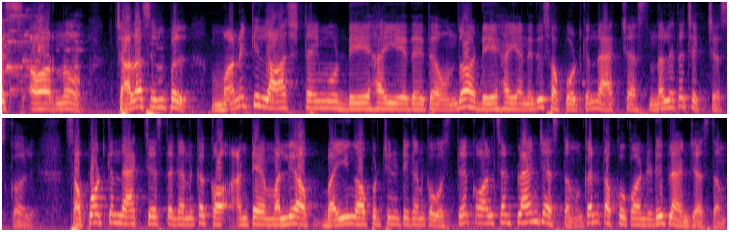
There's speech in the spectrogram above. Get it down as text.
yes or no చాలా సింపుల్. మనకి లాస్ట్ టైము డే హై ఏదైతే ఉందో ఆ డే హై అనేది సపోర్ట్ కింద యాక్ట్ చేస్తుందా లేదా చెక్ చేసుకోవాలి. సపోర్ట్ కింద యాక్ట్ చేస్తే కనుక కా- అంటే మళ్ళీ బయ్యింగ్ ఆపర్చునిటీ కనుక వస్తే కాల్ సైడ్ ప్లాన్ చేస్తాము. కానీ తక్కువ క్వాంటిటీ ప్లాన్ చేస్తాం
